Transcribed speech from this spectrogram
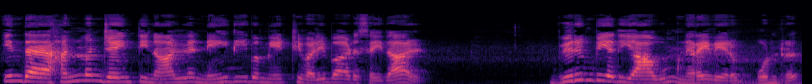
இந்த ஹனுமன் ஜெயந்தி நாளில் நெய் தீபம் ஏற்றி வழிபாடு செய்தால் விரும்பியது யாவும் நிறைவேறும். ஒன்று.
